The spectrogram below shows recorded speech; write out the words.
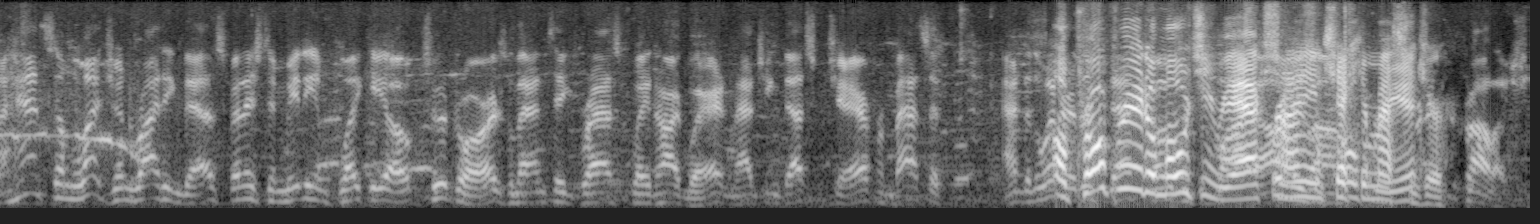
A handsome legend writing desk finished in medium flaky oak, two drawers with antique brass plate hardware and matching desk chair from Bassett. And to the winner, Appropriate emoji with reaction Brian, is check your messenger. Polish.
